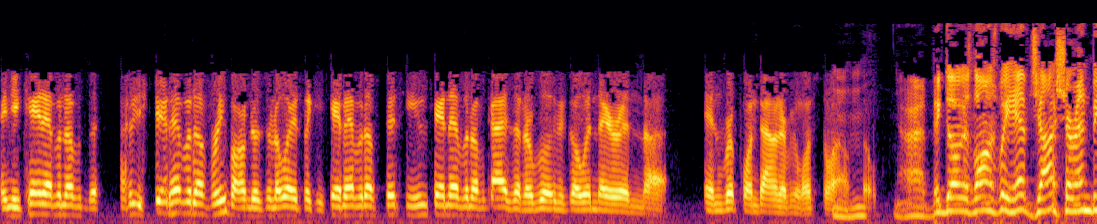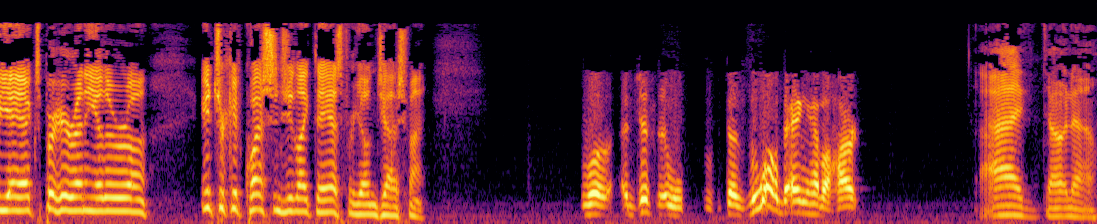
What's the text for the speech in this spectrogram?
And you can't have enough. You can't have enough rebounders in a way. It's like you can't have enough pitching. You can't have enough guys that are willing to go in there and uh, and rip one down every once in a while. So All right, big dog. As long as we have Josh, our NBA expert here, any other uh, intricate questions you'd like to ask for young Josh Fine? Well, uh, just does Luol Deng have a heart? I don't know.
